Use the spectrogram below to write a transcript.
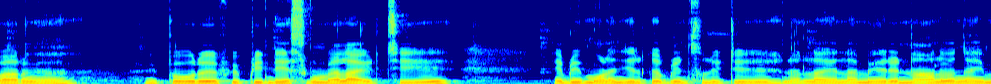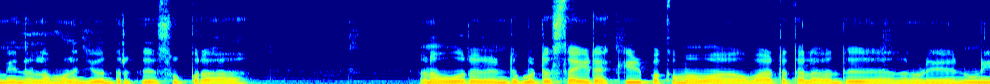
பாருங்கள் இப்போ ஒரு ஃபிஃப்டீன் டேஸுக்கு மேலே ஆயிடுச்சு. எப்படி முளைஞ்சிருக்கு அப்படின்னு சொல்லிட்டு நல்லா எல்லாமே ரெண்டு நாலு வெங்காயமே நல்லா முளைஞ்சி வந்திருக்கு சூப்பராக ஆனால் ஒரு ரெண்டு மட்டும் சைடாக கீழ் பக்கமாக வா வாட்டத்தில் வந்து அதனுடைய நுனி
